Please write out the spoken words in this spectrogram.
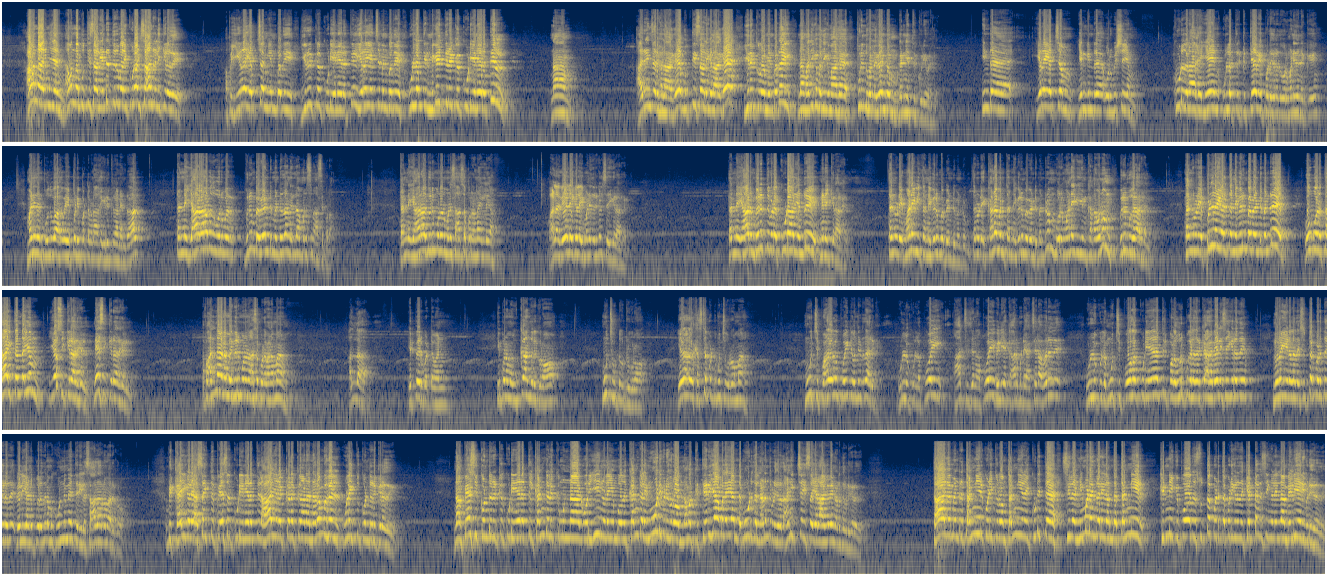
அவன் தான் அறிஞன் அவன் தான் புத்திசாலி என்று திருமறை குரான் சான்றளிக்கிறது. அப்ப இறை எச்சம் என்பது இருக்கக்கூடிய நேரத்தில் இறை எச்சம் என்பது உள்ளத்தில் மிகைத்திருக்கக்கூடிய நேரத்தில் நாம் அறிஞர்களாக புத்திசாலிகளாக இருக்கிறோம் என்பதை நாம் அதிகம் அதிகமாக புரிந்து கொள்ள வேண்டும் கண்ணியத்திற்குரியவர்கள். இந்த இரையச்சம் என்கின்ற ஒரு விஷயம் கூடுதலாக ஏன் உள்ளத்திற்கு தேவைப்படுகிறது ஒரு மனிதனுக்கு? மனிதன் பொதுவாகவே எப்படிப்பட்டவனாக இருக்கிறான் என்றால் தன்னை யாராவது ஒருவர் விரும்ப வேண்டும் என்றுதான் எல்லா மனுஷனும் ஆசைப்படுறான். தன்னை யாராவது விரும்பணும்னு மனுஷன் ஆசைப்படுறானா இல்லையா? பல வேலைகளை மனிதர்கள் செய்கிறார்கள். தன்னை யாரும் வெறுத்து விடக்கூடாது என்று நினைக்கிறார்கள். தன்னுடைய மனைவி தன்னை விரும்ப வேண்டும் என்றும் தன்னுடைய கணவன் தன்னை விரும்ப வேண்டும் என்றும் ஒரு மனைவியும் கணவனும் விரும்புகிறார்கள். தங்களுடைய பிள்ளைகள் தன்னை விரும்ப வேண்டும் என்று ஒவ்வொரு தாய் தந்தையும் யோசிக்கிறார்கள் நேசிக்கிறார்கள். அப்ப அல்லாஹ் நம்மை விரும்பணும்னு ஆசைப்பட வேணாமா? அல்லாஹ் எப்பேற்பட்டவன் இப்போ நம்ம உட்கார்ந்து இருக்கிறோம் மூச்சு விட்டுக்கிட்டு இருக்கிறோம். ஏதாவது கஷ்டப்பட்டு மூச்சு விடுறோமா? மூச்சு பல தடவை போயிட்டு வந்துட்டு தான் இருக்கு. உள்ளுக்குள்ளே போய் ஆக்சிஜனா போய் வெளியே கார்பன் டை ஆக்சைடா வருது. உள்ளுக்குள்ள மூச்சு போகக்கூடிய நேரத்தில் பல உறுப்புகள் அதற்காக வேலை செய்கிறது? நுரையீரல் அதை சுத்தப்படுத்துகிறது வெளியே அனுப்புகிறது நமக்கு ஒண்ணுமே தெரியல சாதாரணமா இருக்கிறோம். அப்படி கைகளை அசைத்து பேசக்கூடிய நேரத்தில் ஆயிரக்கணக்கான நரம்புகள் உழைத்துக் கொண்டிருக்கிறது. நாம் பேசிக் கொண்டிருக்கக்கூடிய நேரத்தில் கண்களுக்கு முன்னால் ஒரு ஈ நுழையும் போது கண்களை மூடி விடுகிறோம் நமக்கு தெரியாமலே அந்த மூடுதல் நடந்து விடுகிறது. அனிச்சை செயலாகவே நடந்து விடுகிறது. தாகம் என்று தண்ணீர் குடிக்கிறோம் தண்ணீரை குடித்த சில நிமிடங்களில் அந்த தண்ணீர் கிண்ணிக்கு போது சுத்தப்படுத்தப்படுகிறது கெட்ட விஷயங்கள் எல்லாம் வெளியேறி விடுகிறது.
